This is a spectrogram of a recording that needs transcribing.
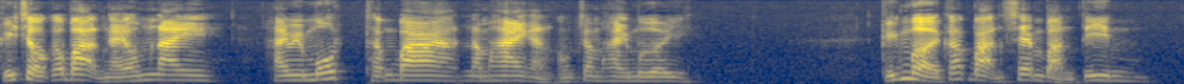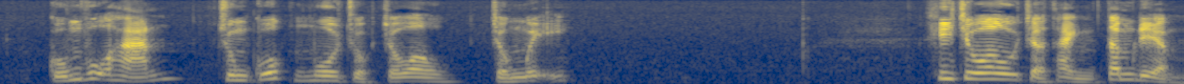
Kính chào các bạn ngày hôm nay 21 tháng 3 năm 2020. Kính mời các bạn xem bản tin Cúm Vũ Hán, Trung Quốc mua chuộc châu Âu chống Mỹ. Khi châu Âu trở thành tâm điểm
